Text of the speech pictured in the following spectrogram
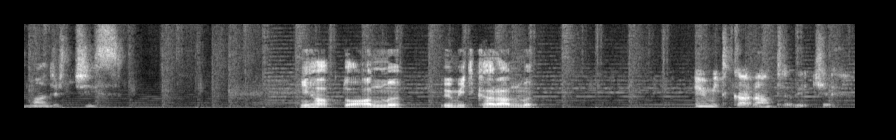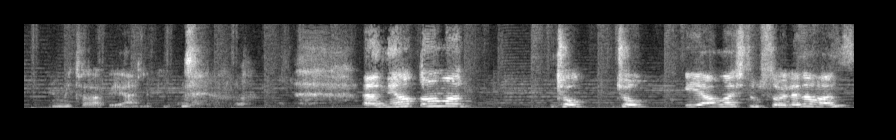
Madridciyiz. Nihat Doğan mı, Ümit Karan mı? Ümit Karan tabii ki. Ümit abi yani. yani Nihat Doğan'la çok çok iyi anlaştım söylenemez.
